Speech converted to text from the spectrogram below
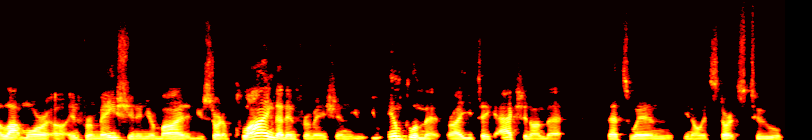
a lot more uh, information in your mind and you start applying that information you you implement right you take action on that that's when you know it starts to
